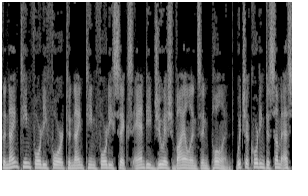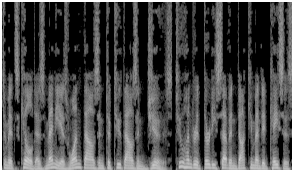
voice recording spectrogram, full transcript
The 1944–1946 anti-Jewish violence in Poland, which according to some estimates killed as many as 1,000 to 2,000 Jews 237 documented cases,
